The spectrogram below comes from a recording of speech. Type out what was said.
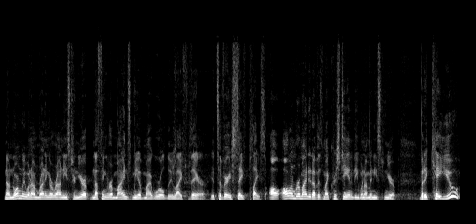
Now, normally when I'm running around Eastern Europe, nothing reminds me of my worldly life there. It's a very safe place. All, all I'm reminded of is my Christianity when I'm in Eastern Europe. But at KU,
